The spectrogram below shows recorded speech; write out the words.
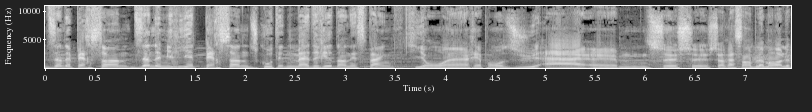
dizaines de personnes, dizaines de milliers de personnes du côté de Madrid, en Espagne, qui ont euh, répondu à euh, ce, ce- ce rassemblement-là.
